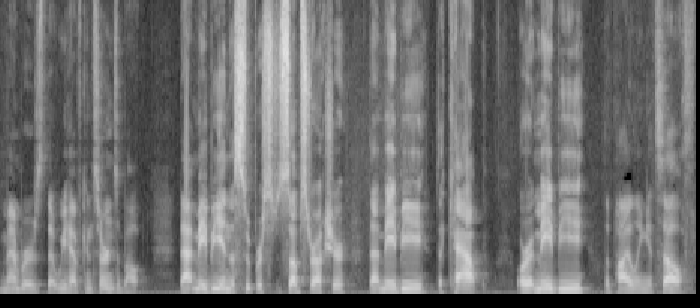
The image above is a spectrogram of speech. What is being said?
members that we have concerns about. That may be in the super substructure, that may be the cap, or it may be the piling itself.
